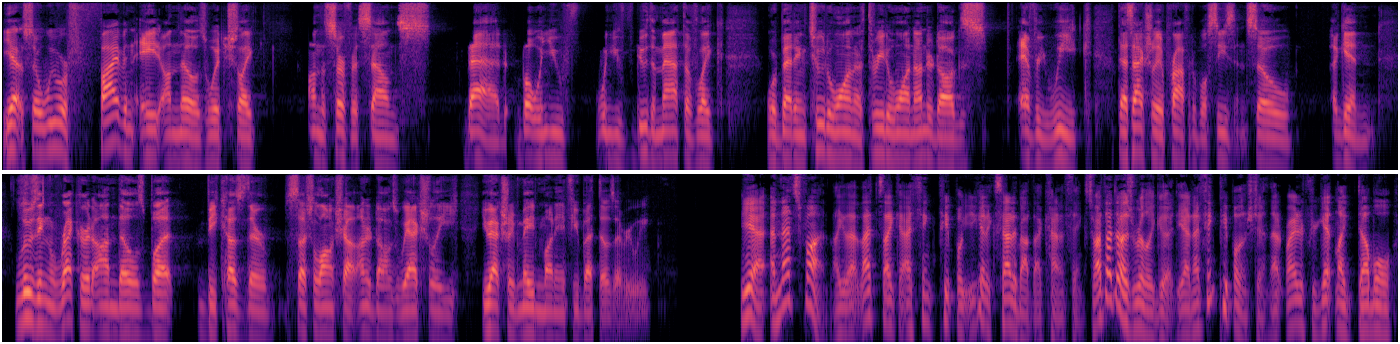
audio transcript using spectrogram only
Yeah, so we were five and eight on those, which like on the surface sounds bad, but when you when you do the math of like we're betting two to one or three to one underdogs every week, that's actually a profitable season. So again, losing record on those, but because they're such long shot underdogs, we actually you actually made money if you bet those every week. Yeah, and that's fun. Like that, that's like I think people you get excited about that kind of thing. So I thought that was really good. Yeah, and I think people understand that, right? If you're getting like double,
